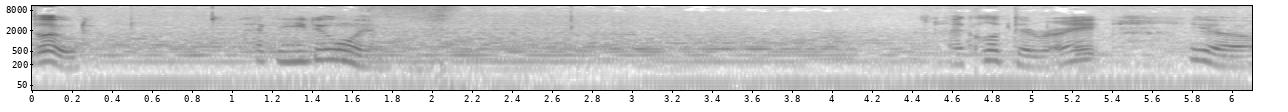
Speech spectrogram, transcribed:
Load. Heck are you doing? I clicked it, right? Yeah.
